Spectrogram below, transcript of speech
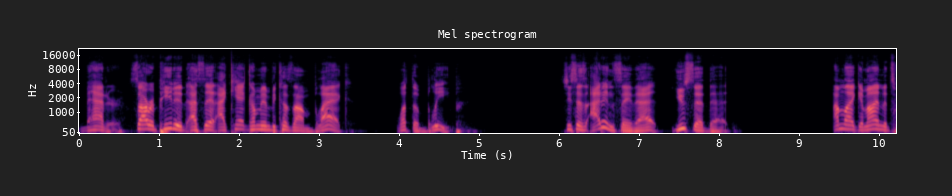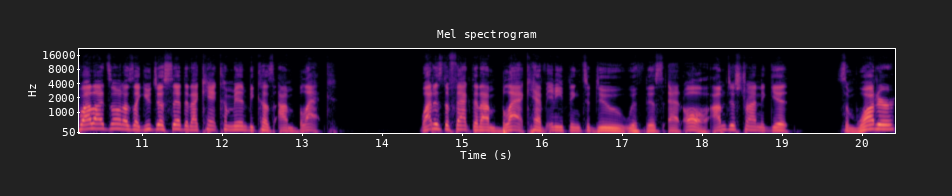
matter? So I repeated. I said I can't come in because I'm black. What the bleep? She says I didn't say that. You said that. I'm like, am I in the twilight zone? I was like, you just said that I can't come in because I'm black. Why does the fact that I'm black have anything to do with this at all? I'm just trying to get some water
